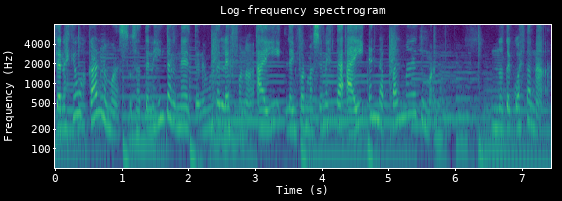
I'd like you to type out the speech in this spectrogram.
Tenés que buscar nomás, o sea, tenés internet, tenés un teléfono, ahí la información está ahí en la palma de tu mano. No te cuesta nada.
